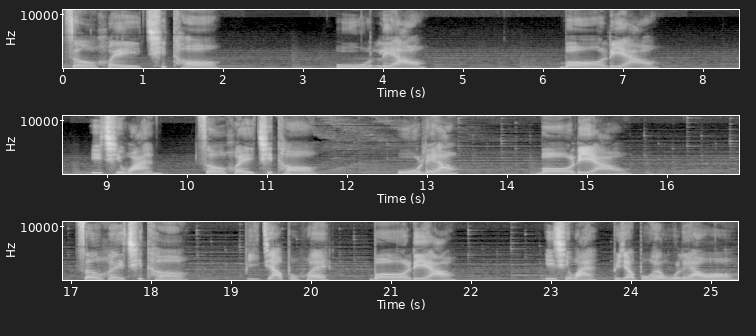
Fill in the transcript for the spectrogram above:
做灰气头，无聊，无聊，一起玩，做灰气头，无聊，无聊，做灰气头比较不会。无聊，一起玩比较不会无聊哦。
